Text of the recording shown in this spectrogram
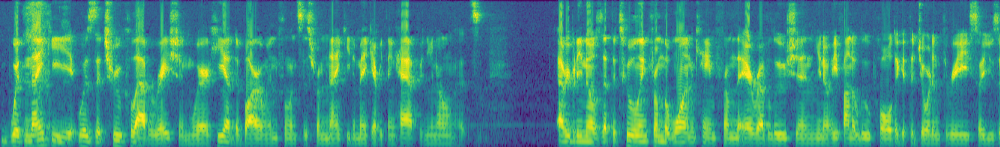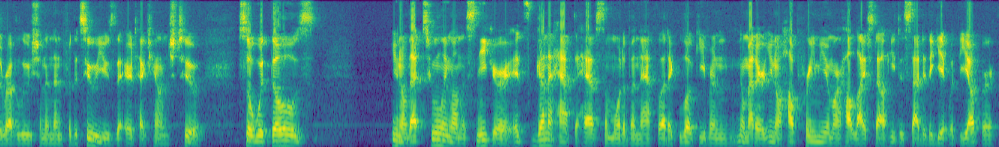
with Nike it was the true collaboration where he had to borrow influences from Nike to make everything happen. You know, it's everybody knows that the tooling from the one came from the Air Revolution. You know, he found a loophole to get the Jordan 3, so he used the Revolution, and then for the 2, he used the Air Tech Challenge 2. So with those, you know, that tooling on the sneaker, it's going to have to have somewhat of an athletic look, even no matter, you know, how premium or how lifestyle he decided to get with the upper.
